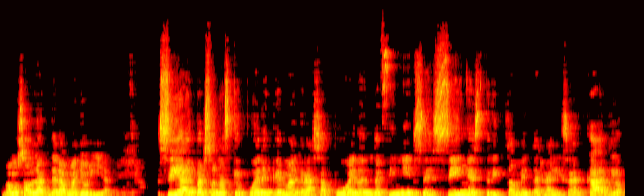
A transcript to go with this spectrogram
vamos a hablar de la mayoría. Sí hay personas que pueden quemar grasa, pueden definirse sin estrictamente realizar cardio,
